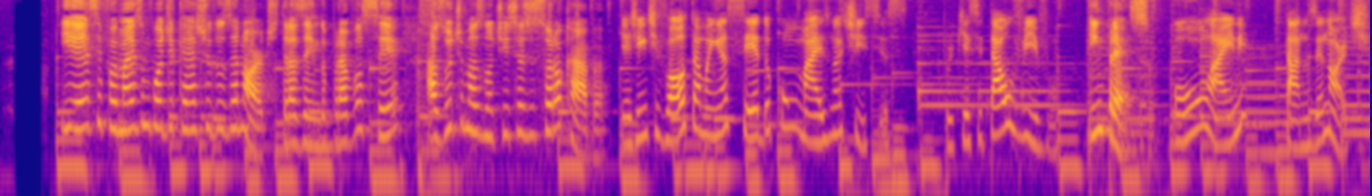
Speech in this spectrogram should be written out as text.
E esse foi mais um podcast do Zenorte, trazendo para você as últimas notícias de Sorocaba. E a gente volta amanhã cedo com mais notícias. Porque se tá ao vivo, impresso ou online, tá no Zenorte.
